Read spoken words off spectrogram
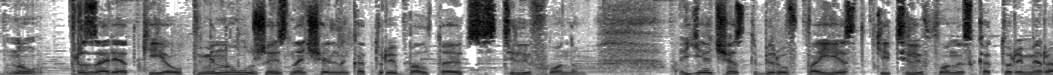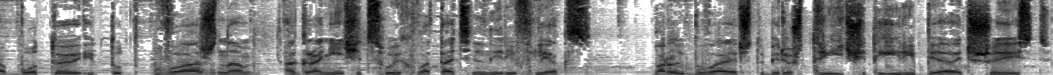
Ну, про зарядки я упомянул уже изначально, которые болтаются с телефоном. Я часто беру в поездки телефоны, с которыми работаю, и тут важно ограничить свой хватательный рефлекс. Порой бывает, что берешь 3, 4, 5, 6.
